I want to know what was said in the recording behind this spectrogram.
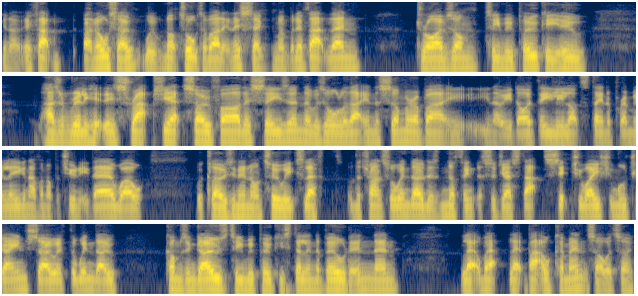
you know if that and also we've not talked about it in this segment, but if that then drives on Teemu Pukki, who hasn't really hit his straps yet so far this season, there was all of that in the summer about you know he'd ideally like to stay in the Premier League and have an opportunity there. Well, we're closing in on two weeks left of the transfer window. There's nothing to suggest that situation will change. So if the window comes and goes, Teemu Pukki's still in the building, then let let battle commence. I would say.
